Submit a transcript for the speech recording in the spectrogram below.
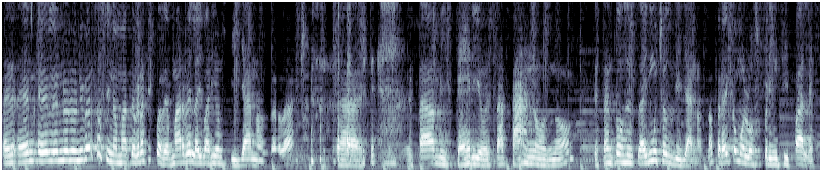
En, en- en el universo cinematográfico de Marvel hay varios villanos, ¿verdad? Sí. está Misterio, está Thanos, ¿no? Están todos, hay muchos villanos, ¿no? Pero hay como los principales.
